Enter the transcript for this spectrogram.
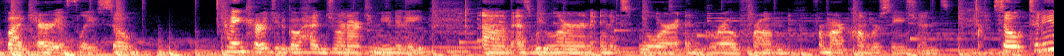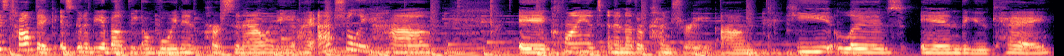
vicariously. So I encourage you to go ahead and join our community um, as we learn and explore and grow from, from our conversations. So today's topic is going to be about the avoidant personality. I actually have a client in another country. Um, he lives in the UK.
